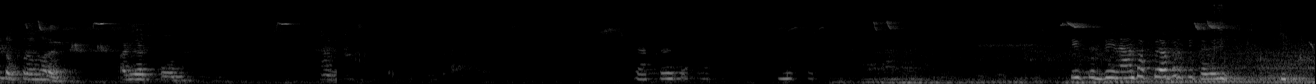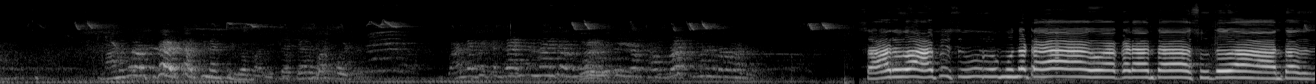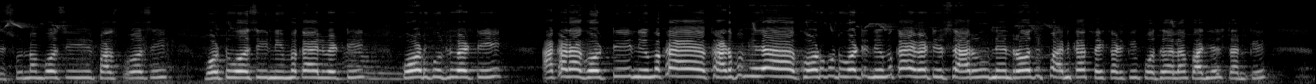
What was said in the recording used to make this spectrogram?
Audio Jungle. ఇప్పుడు దీని అంత పేపర్కి ఇస్తుంది మనము ఒకటే కట్టినట్టు ఇక మరి పేపర్ పోయి సారు ఆఫీసు రూమ్ ముందట అక్కడ అంత శుద్ధ అంత సున్నం పోసి పసుపు పోసి బొట్టు పోసి నిమ్మకాయలు పెట్టి కోడిగుడ్లు పెట్టి అక్కడ కొట్టి నిమ్మకాయ కడుపు మీద కోడిగుడ్డు కొట్టి నిమ్మకాయ పెట్టిరు సారు. నేను రోజు పనికి వస్తా ఇక్కడికి పొద్దుగల పని చేయడానికి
